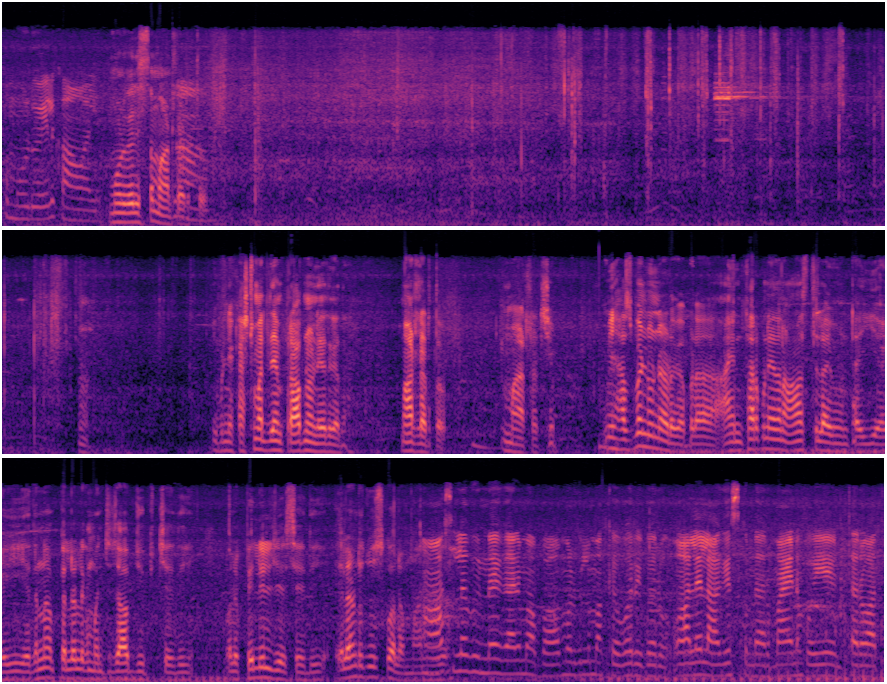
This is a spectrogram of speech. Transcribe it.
ఒక మూడు వేలు కావాలి. మూడు వేలు ఇస్తే మాట్లాడతావు. ఇప్పుడు నీ కస్టమర్ది ఏం ప్రాబ్లం లేదు కదా? మాట్లాడతావు. మాట్లాడు చెప్పు. మీ హస్బెండ్ ఉన్నాడు అప్పుడు? ఆయన తరపున ఏదైనా ఆస్తులు అవి ఉంటాయి అవి ఏదైనా పిల్లలకి మంచి జాబ్ చూపించేది వాళ్ళకి పెళ్ళిళ్ళు చేసేది ఇలాంటివి చూసుకోవాలమ్మా. ఆస్తులు అవి ఉన్నాయి కానీ మా బావమరుదులు మాకు ఎవరు ఇవ్వరు. వాళ్ళే లాగేసుకున్నారు మా ఆయన పోయే తర్వాత.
